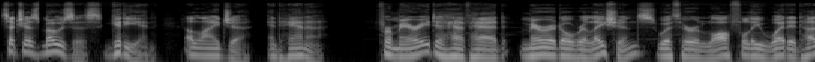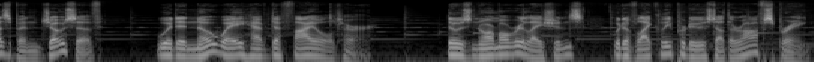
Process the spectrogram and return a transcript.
such as Moses, Gideon, Elijah, and Hannah. For Mary to have had marital relations with her lawfully wedded husband, Joseph, would in no way have defiled her. Those normal relations would have likely produced other offspring,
